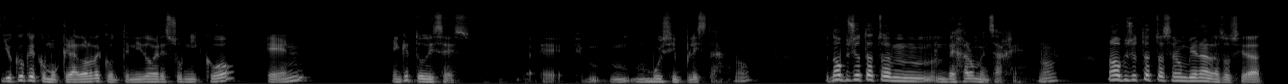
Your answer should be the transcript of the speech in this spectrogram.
yo creo que como creador de contenido eres único en, en que tú dices, eh, muy simplista, ¿no? No, pues yo trato de dejar un mensaje, ¿no? No, pues yo trato de hacer un bien a la sociedad.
